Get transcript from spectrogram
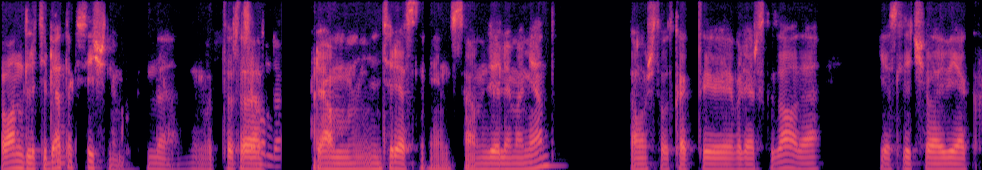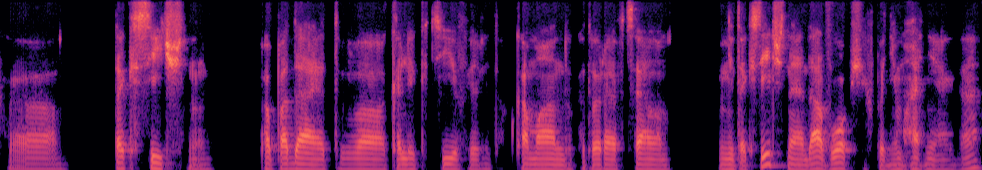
он для тебя то токсичный будет. Да, вот в это целом, да. прям интересный на самом деле момент, потому что вот как ты, Валер, сказал, да, если человек э, токсично попадает в коллектив или там, команду, которая в целом не токсичная, да, в общих пониманиях, да,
